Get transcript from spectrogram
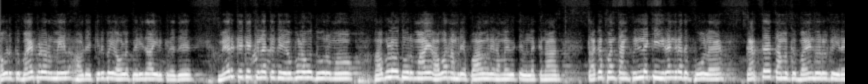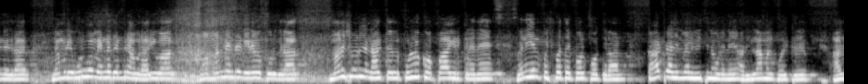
அவருக்கு பயப்படுவர் மேல் அவருடைய கிருபை அவ்வளவு பெரிதாக இருக்கிறது. மேற்குக்கு கிழக்குக்கு எவ்வளவு தூரமோ அவ்வளவு தூரமாய் அவர் நம்முடைய பாவங்களை நம்மை விட்டு விளக்கினார் தகப்பன் தன் பிள்ளைக்கு இறங்குறது போல கர்த்தர் தமக்கு பயந்தவர்களுக்கு இறங்குகிறார். நம்முடைய உருவம் என்னதென்று அவர் அறிவார். நாம் மண் என்று நினைவு கூறுகிறார். மனுஷனுடைய நாட்கள் புல்லுக்கு ஒப்பாக இருக்கிறது. வெளியின் புஷ்பத்தை போல் போக்கிறான். காற்று அதன் மேல் வீசின உடனே அது இல்லாமல் போயிற்று. அது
